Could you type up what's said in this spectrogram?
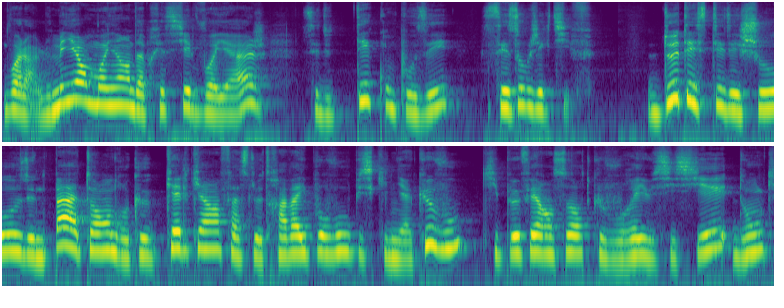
voilà, le meilleur moyen d'apprécier le voyage, c'est de décomposer ses objectifs de tester des choses, de ne pas attendre que quelqu'un fasse le travail pour vous puisqu'il n'y a que vous qui peut faire en sorte que vous réussissiez. Donc,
